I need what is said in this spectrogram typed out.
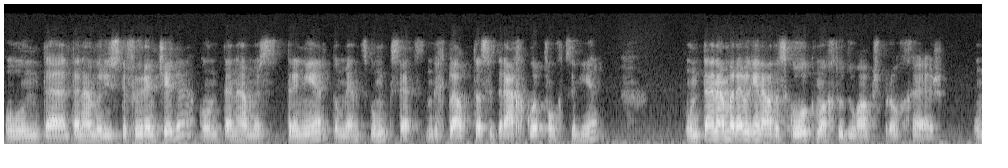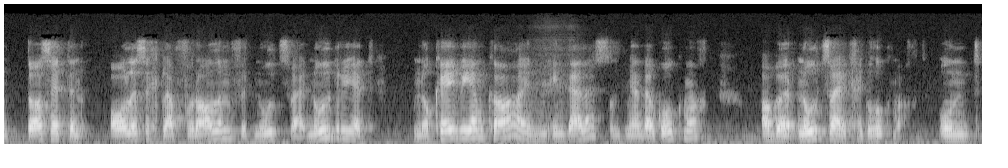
Und äh, dann haben wir uns dafür entschieden und dann haben wir es trainiert und wir haben es umgesetzt. Und ich glaube, das hat recht gut funktioniert. Und dann haben wir eben genau das Goal gemacht, das du angesprochen hast. Und das hat dann alles, ich glaube, vor allem für die 0-2. 0-3 hat ein okay WM in, in Dallas und wir haben auch Goal gemacht. Aber 0-2 hat kein Goal gemacht. Und,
